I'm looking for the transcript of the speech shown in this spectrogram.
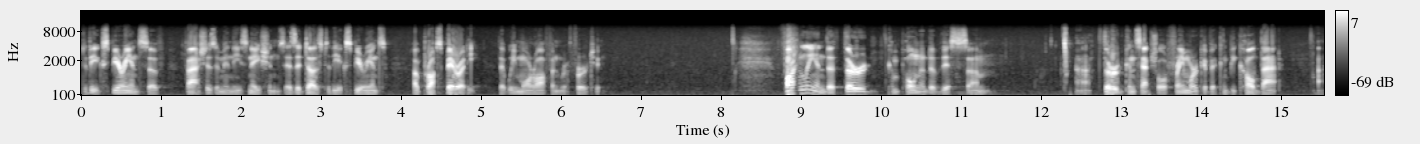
to the experience of fascism in these nations as it does to the experience of prosperity that we more often refer to. Finally, in the third component of this um, uh, third conceptual framework, if it can be called that, uh,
